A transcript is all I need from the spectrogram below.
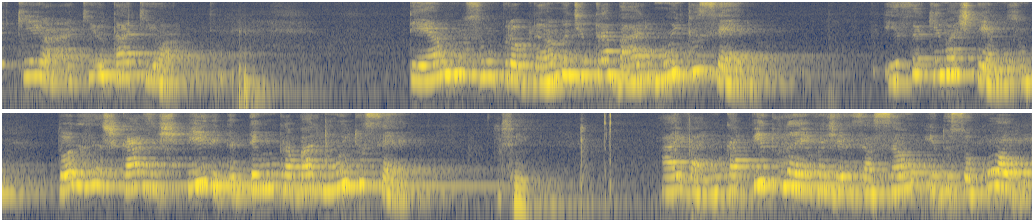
Aqui, ó, aqui tá aqui, ó. Temos um programa de trabalho muito sério. Isso aqui nós temos. Um, todas as casas espíritas têm um trabalho muito sério. Sim. Aí vai, no capítulo da evangelização e do socorro,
